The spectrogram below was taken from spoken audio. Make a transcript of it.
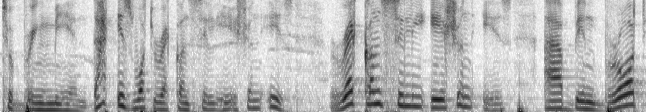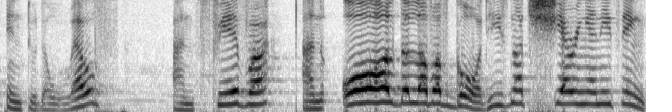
to bring me in? That is what reconciliation is. Reconciliation is I have been brought into the wealth and favor and all the love of God. He's not sharing anything.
